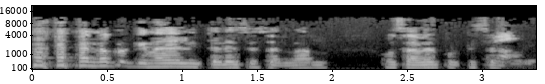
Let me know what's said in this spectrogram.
no creo que a nadie le interese salvarlo o saber por qué se No. murió.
